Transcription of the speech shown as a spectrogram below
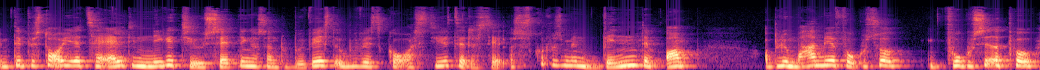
jamen det består i at tage alle de negative sætninger, som du bevidst og ubevidst går og siger til dig selv, og så skal du simpelthen vende dem om og blive meget mere fokuseret, fokuseret på,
